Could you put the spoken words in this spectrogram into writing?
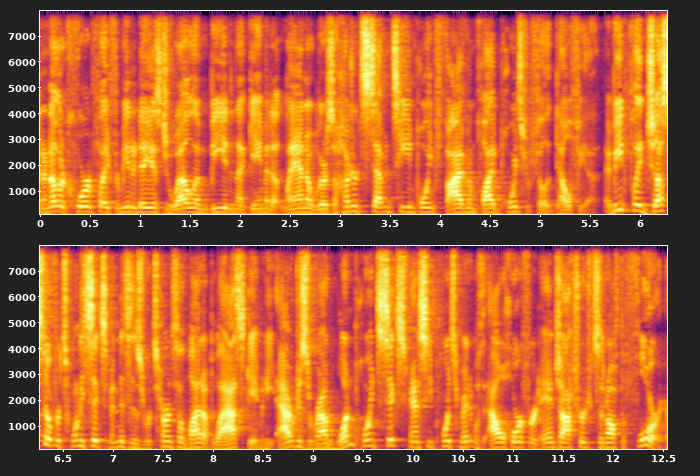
And another core play for me today is Joel Embiid in that game at Atlanta, where there's 117.5 implied points for Philadelphia. Embiid played just over 26 minutes in his return to the lineup last game, and he averages around 1.6 fantasy points per minute with Al Horford and Josh Josh Richardson off the floor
